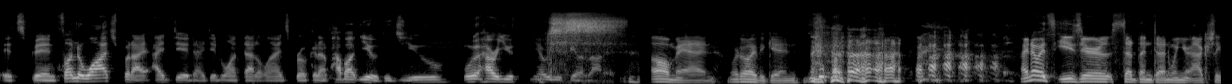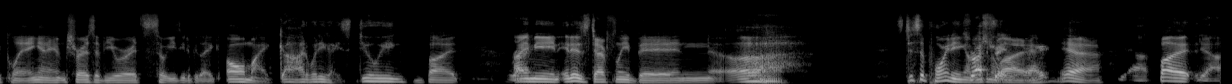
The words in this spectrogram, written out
it's been fun to watch, but I, I did I did want that alliance broken up. How about you? Did you? How are you? How are you feeling about it? Oh man, where do I begin? I know it's easier said than done when you're actually playing, and I'm sure as a viewer, it's so easy to be like, "Oh my god, what are you guys doing?" But right. I mean, it has definitely been. Uh, it's disappointing. It's I'm not gonna lie. Right? Yeah. Yeah. But yeah.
